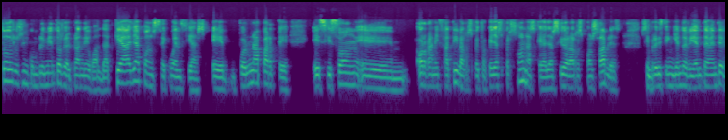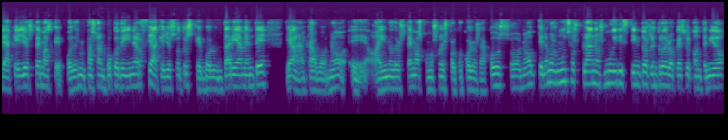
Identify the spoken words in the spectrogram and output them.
todos los incumplimientos del plan de igualdad, que haya consecuencias. Eh, por una parte, eh, si son eh, organizativas respecto a aquellas personas que hayan sido las responsables, siempre distinguiendo evidentemente de aquellos temas que pueden pasar un poco de inercia a aquellos otros que voluntariamente llevan al cabo. ¿no? hay uno de los temas como son los protocolos de acoso. ¿no? Tenemos muchos planos muy distintos dentro de lo que es el contenido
